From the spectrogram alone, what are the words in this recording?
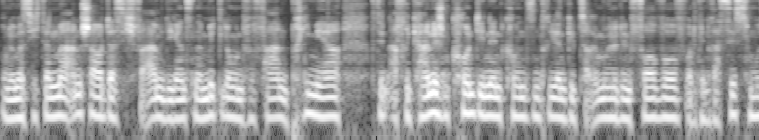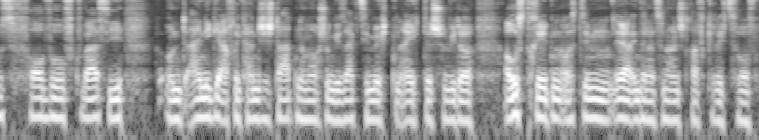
Und wenn man sich dann mal anschaut, dass sich vor allem die ganzen Ermittlungen und Verfahren primär auf den afrikanischen Kontinent konzentrieren, gibt es auch immer wieder den Vorwurf oder den Rassismusvorwurf quasi. Und einige afrikanische Staaten haben auch schon gesagt, sie möchten eigentlich das schon wieder austreten aus dem ja, Internationalen Strafgerichtshof.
